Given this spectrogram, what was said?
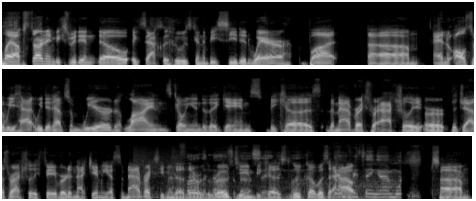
playoff starting because we didn't know exactly who was going to be seated where. But um, and also we had we did have some weird lines going into the games because the Mavericks were actually or the Jazz were actually favored in that game against the Mavericks, even though they were the road team because Luka was out. Um,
